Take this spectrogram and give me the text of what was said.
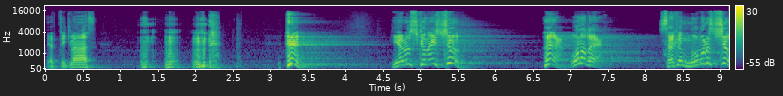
やっていきます。うんうんうん。やるしかないっしょ。はあ小野田坂登るっしょ。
